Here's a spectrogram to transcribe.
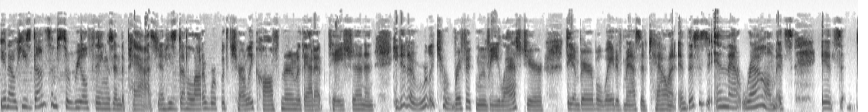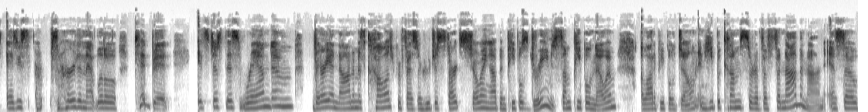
you know, he's done some surreal things in the past. You know, he's done a lot of work with Charlie Kaufman with adaptation and he did a really terrific movie last year, The Unbearable Weight of Massive Talent. And this is in that realm. It's, it's, as you heard in that little tidbit, it's just this random, very anonymous college professor who just starts showing up in people's dreams. Some people know him, a lot of people don't, and he becomes sort of a phenomenon. And so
